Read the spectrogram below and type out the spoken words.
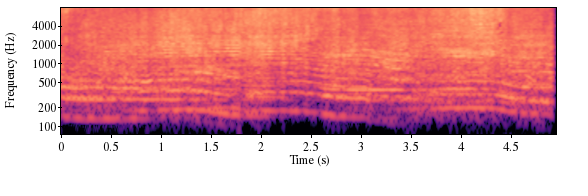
Amen.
